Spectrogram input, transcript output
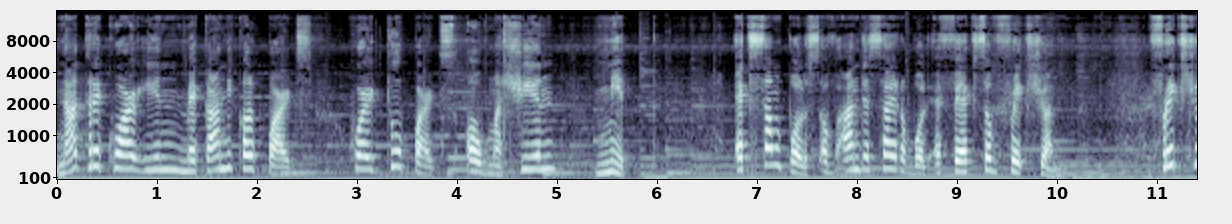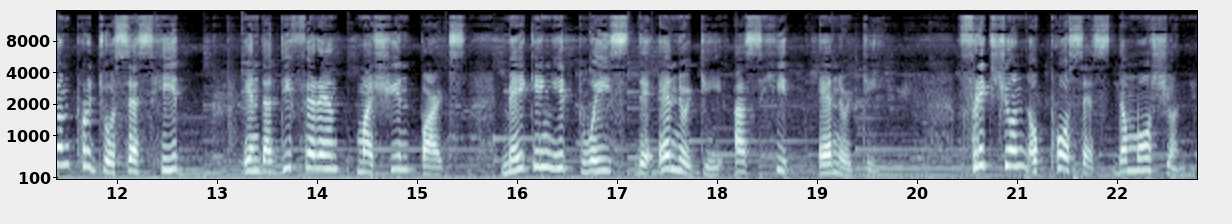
Not requiring mechanical parts where two parts of machine meet. Examples of undesirable effects of friction. Friction produces heat in the different machine parts, making it waste the energy as heat energy. Friction opposes the motion.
